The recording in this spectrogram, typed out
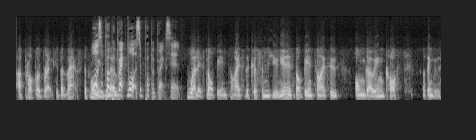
a, proper Brexit, but that's the point. What's a you know. Bre- What's a proper Brexit? Well, it's not being tied to the customs union. It's not being tied to ongoing costs. I think it was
